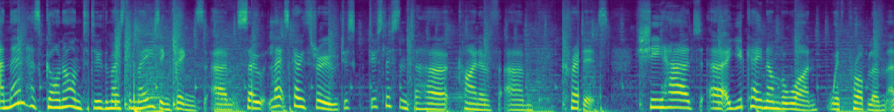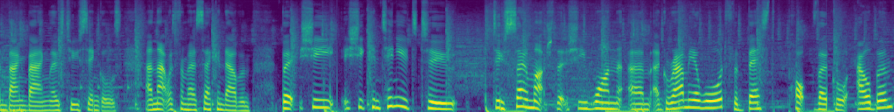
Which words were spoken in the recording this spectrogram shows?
and then has gone on to do the most amazing things. Um, so let's go through. Just just listen to her kind of um, credits. She had uh, a UK number one with Problem and Bang Bang, those two singles, and that was from her second album. But she she continued to do so much that she won um, a Grammy Award for Best Pop Vocal Album.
